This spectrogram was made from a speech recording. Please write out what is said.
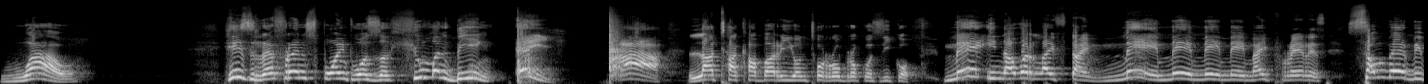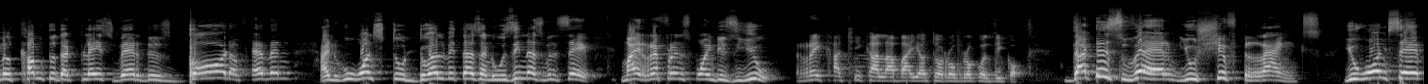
Wow. His reference point was a human being. Hey, Ah, May in our lifetime, may, may, may, may, my prayer is somewhere we will come to that place where this God of heaven and who wants to dwell with us and who's in us will say, My reference point is you. That is where you shift ranks. You won't say,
